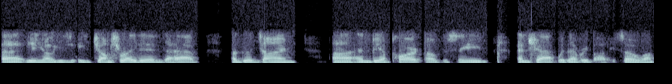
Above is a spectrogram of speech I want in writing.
Uh, you know, he jumps right in to have a good time uh, and be a part of the scene and chat with everybody. So uh,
